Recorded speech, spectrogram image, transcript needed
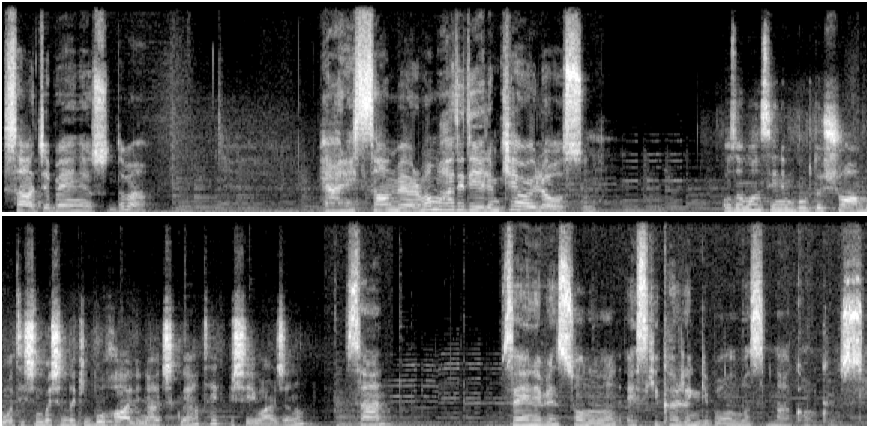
Sadece beğeniyorsun değil mi? Yani hiç sanmıyorum ama hadi diyelim ki öyle olsun. O zaman senin burada şu an bu ateşin başındaki bu halini açıklayan tek bir şey var canım. Sen Zeynep'in sonunun eski karın gibi olmasından korkuyorsun.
